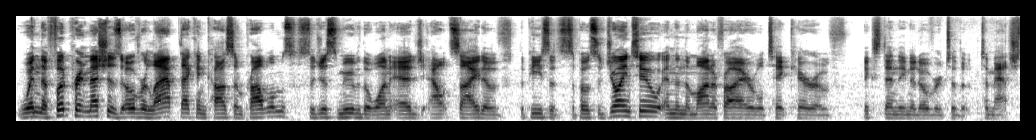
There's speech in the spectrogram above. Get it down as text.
When the footprint meshes overlap, that can cause some problems, so just move the one edge outside of the piece it's supposed to join to, and then the modifier will take care of extending it over to, the, to match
